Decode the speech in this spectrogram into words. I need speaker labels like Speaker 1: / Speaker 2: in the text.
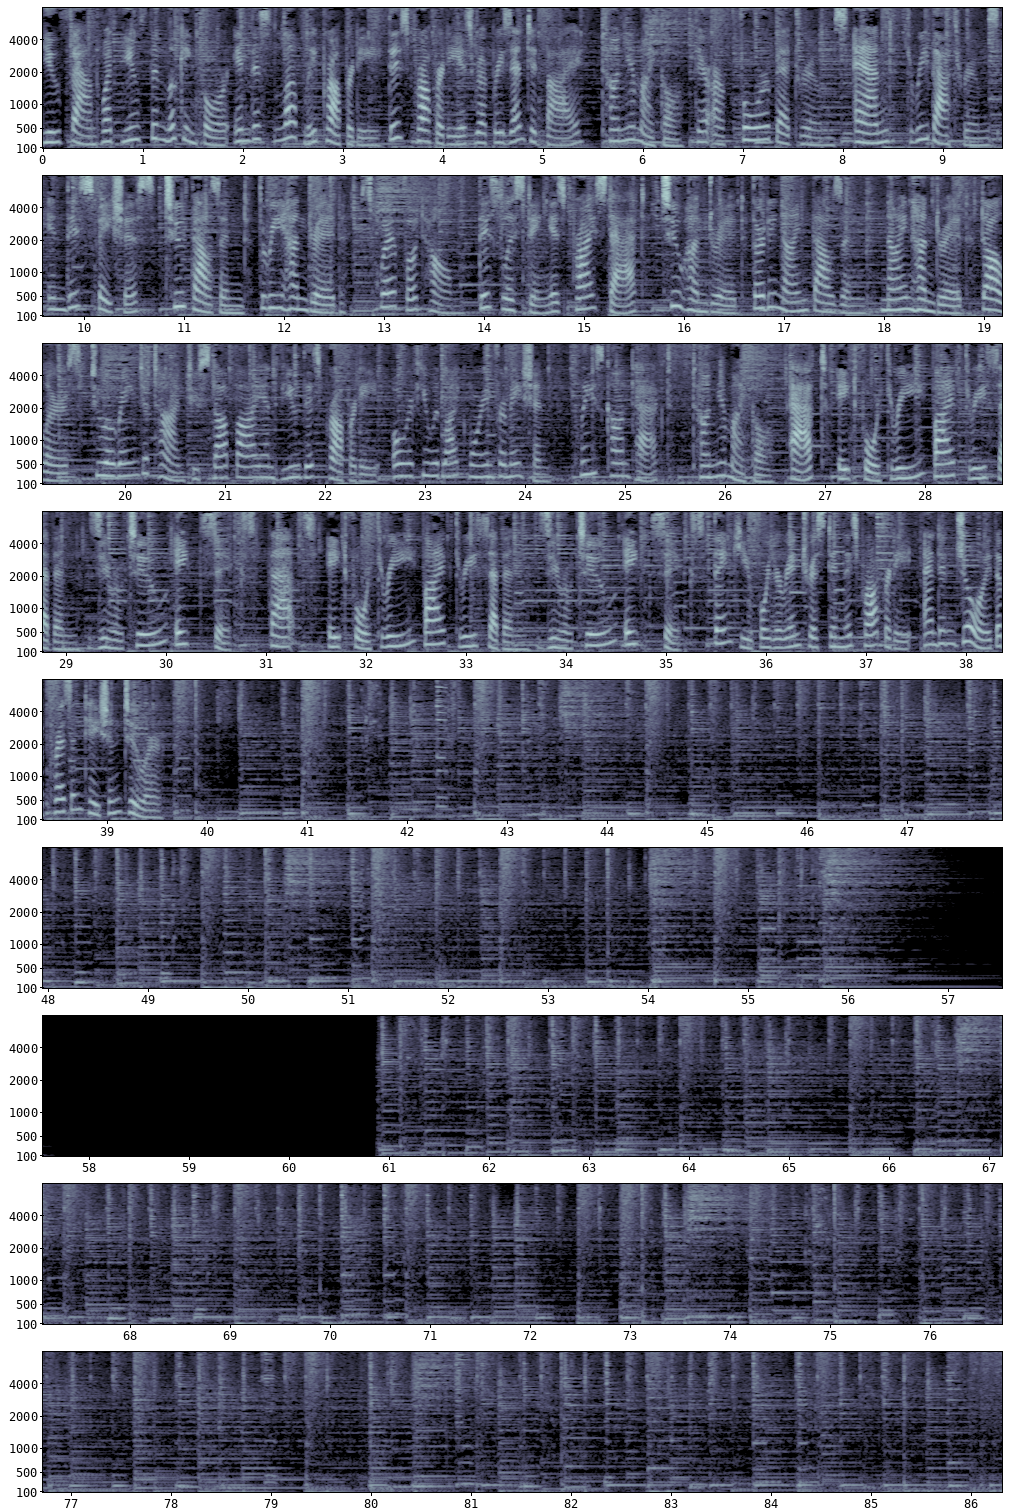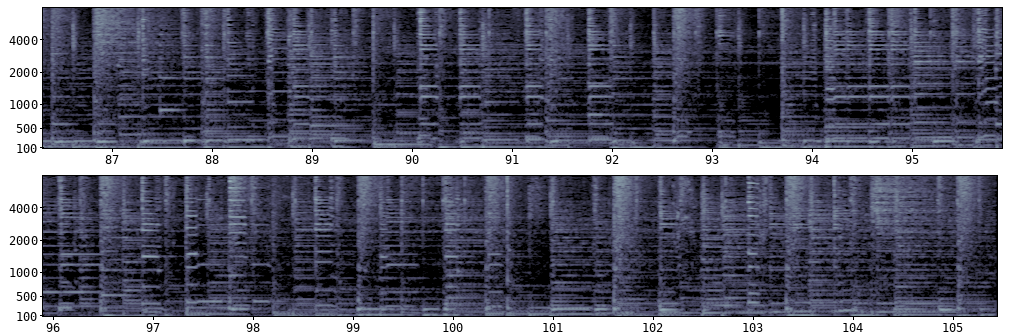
Speaker 1: You found what you've been looking for in this lovely property. This property is represented by Tanya Michael. There are four bedrooms and three bathrooms in this spacious 2,300 square foot home. This listing is priced at $239,900. To arrange a time to stop by and view this property, or if you would like more information, please contact Tanya Michael at 843 537 0286. That's 843 537 0286. Thank you for your interest in this property and enjoy the presentation tour.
